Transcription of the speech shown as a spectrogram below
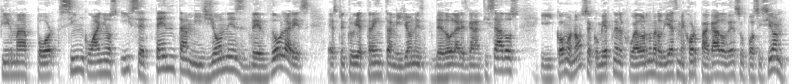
firma por 5 años y 70 millones de dólares. Esto incluye 30 millones de dólares garantizados y, como no, se convierte en el jugador número 10 mejor pagado de su posición.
